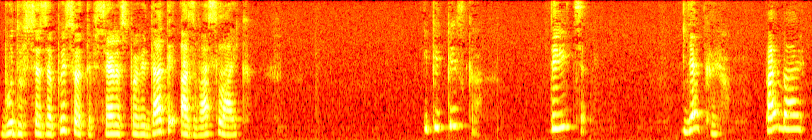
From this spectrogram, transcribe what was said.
Буду все записувати, все розповідати, а з вас лайк. І підписка. Дивіться. Ďakujem. Bye bye.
